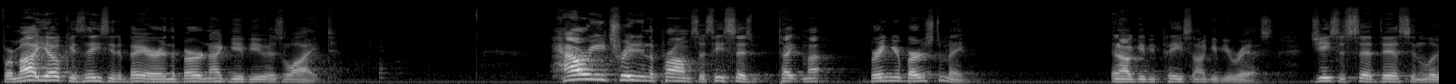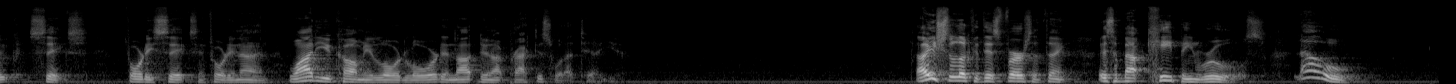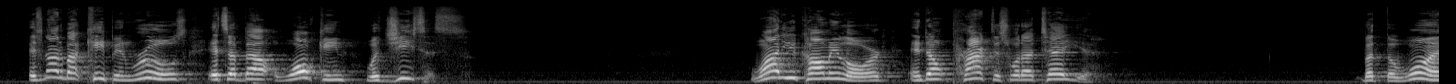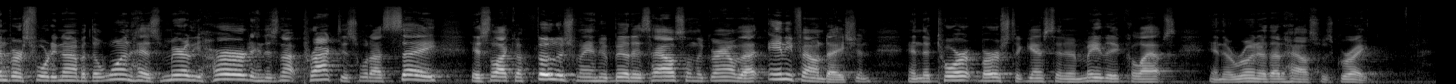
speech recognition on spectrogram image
For my yoke is easy to bear, and the burden I give you is light. How are you treating the promises? He says, Take my, bring your burdens to me, and I'll give you peace, and I'll give you rest. Jesus said this in Luke 6 46 and 49. Why do you call me Lord, Lord, and not, do not practice what I tell you? I used to look at this verse and think it's about keeping rules. No. It's not about keeping rules, it's about walking with Jesus. Why do you call me Lord and don't practice what I tell you? But the one, verse 49, but the one has merely heard and does not practice what I say is like a foolish man who built his house on the ground without any foundation, and the torrent burst against it and immediately collapsed, and the ruin of that house was great.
